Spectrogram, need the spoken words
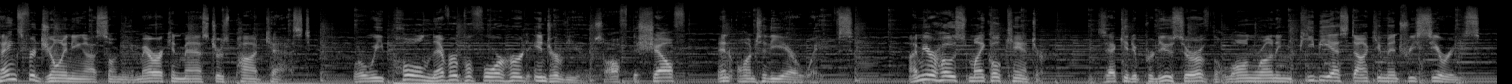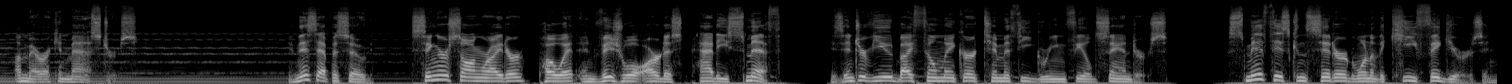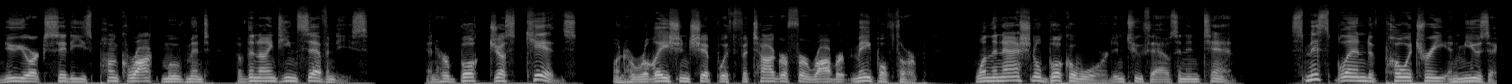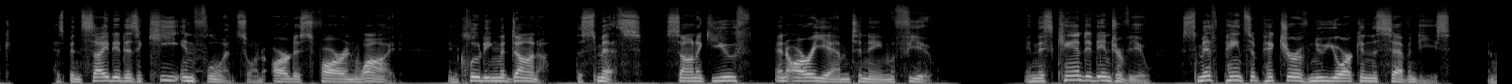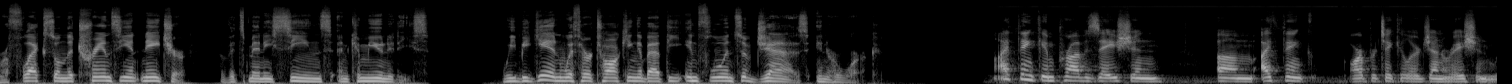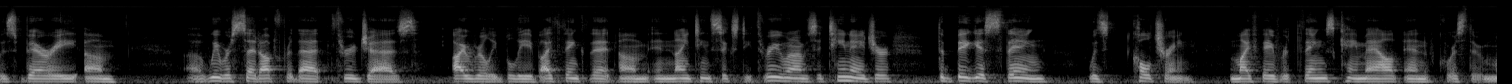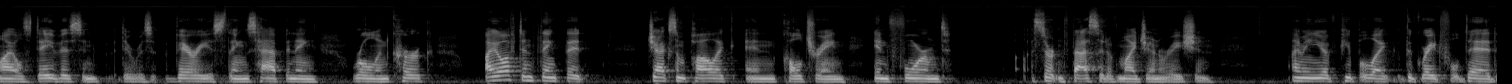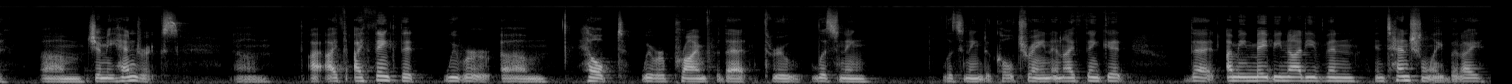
Thanks for joining us on the American Masters podcast, where we pull never before heard interviews off the shelf and onto the airwaves. I'm your host, Michael Kantor, executive producer of the long running PBS documentary series, American Masters. In this episode, singer songwriter, poet, and visual artist Patti Smith is interviewed by filmmaker Timothy Greenfield Sanders. Smith is considered one of the key figures in New York City's punk rock movement of the 1970s, and her book Just Kids on her relationship with photographer Robert Mapplethorpe won the National Book Award in 2010. Smith's blend of poetry and music has been cited as a key influence on artists far and wide, including Madonna, The Smiths, Sonic Youth, and REM, to name a few. In this candid interview, Smith paints a picture of New York in the 70s and reflects on the transient nature of its many scenes and communities. We begin with her talking about the influence of jazz in her work. I think improvisation, um, I think our particular generation was very, um, uh, we were set up for that through jazz. I really believe. I think that um, in 1963, when I was a teenager, the biggest thing was Coltrane. My favorite things came out, and of course, there were Miles Davis, and there was various things happening. Roland Kirk. I often think that Jackson Pollock and Coltrane informed a certain facet of my generation. I mean, you have people like the Grateful Dead, um, Jimi Hendrix. Um, I, I, th- I, think that we were um, helped, we were primed for that through listening, listening to Coltrane, and I think it that I mean maybe not even intentionally, but I,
